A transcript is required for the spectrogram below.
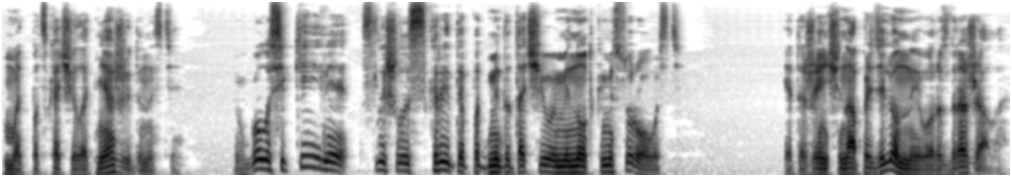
Мэтт подскочил от неожиданности. В голосе Кейли слышалась скрытая под медоточивыми нотками суровость. Эта женщина определенно его раздражала.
